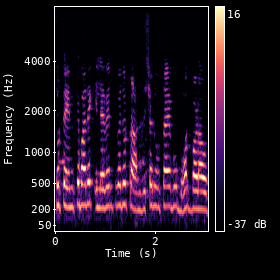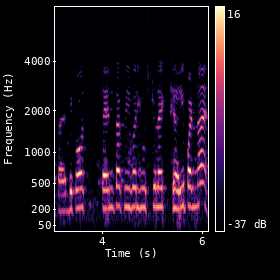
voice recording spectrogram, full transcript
सो so 10th के बाद एक 11th में जो ट्रांजिशन होता है वो बहुत बड़ा होता है बिकॉज़ 10th तक we were use to like theory पढ़ना है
